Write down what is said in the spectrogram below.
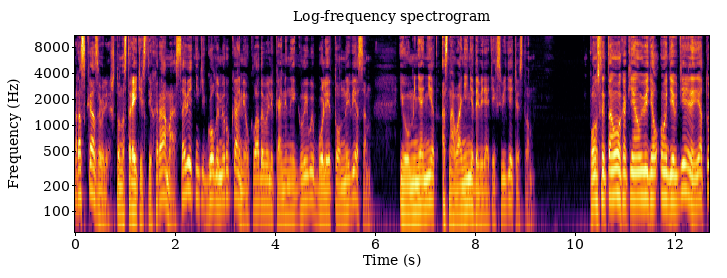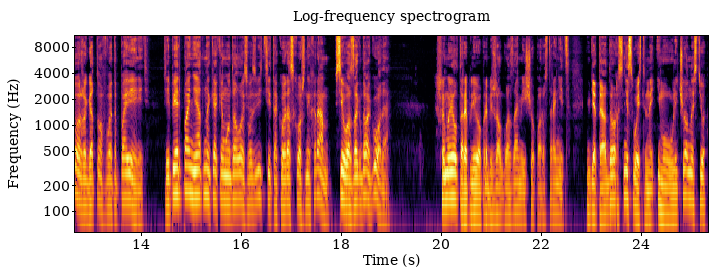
Рассказывали, что на строительстве храма советники голыми руками укладывали каменные глыбы более тонны весом, и у меня нет оснований не доверять их свидетельствам. После того, как я увидел Оди в деле, я тоже готов в это поверить. Теперь понятно, как им удалось возвести такой роскошный храм всего за два года. Шимейл торопливо пробежал глазами еще пару страниц, где Теодор с несвойственной ему увлеченностью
